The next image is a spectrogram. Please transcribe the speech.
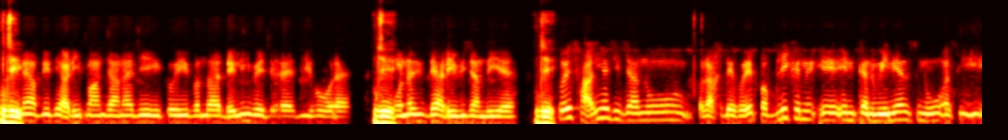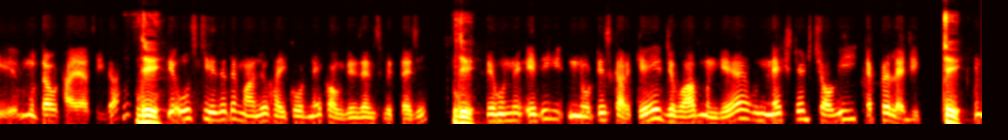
ਜੀ। ਆਪਣੀ ਦਿਹਾੜੀ ਪਾਉਣ ਜਾਣਾ ਜੀ ਕੋਈ ਬੰਦਾ ਡੇਲੀ ਵੇਜਰ ਹੈ ਜੀ ਹੋਰ ਹੈ। ਉਹਨਾਂ ਦੀ ਦਿਹਾੜੀ ਵੀ ਜਾਂਦੀ ਹੈ। ਸੋ ਇਹ ਸਾਰੀਆਂ ਚੀਜ਼ਾਂ ਨੂੰ ਰੱਖਦੇ ਹੋਏ ਪਬਲਿਕ ਇਨਕਨਵੀਨੀਅੰਸ ਨੂੰ ਅਸੀਂ ਮੁੱਦਾ ਉਠਾਇਆ ਸੀਗਾ ਕਿ ਉਸ ਚੀਜ਼ ਦੇ ਤੇ ਮਾਨਯੋਗ ਹਾਈ ਕੋਰਟ ਨੇ ਕੌਗਨੀਜ਼ੈਂਸ ਲਿੱਤਾ ਜੀ। ਜੀ। ਤੇ ਹੁਣ ਇਹਦੀ ਨੋਟਿਸ ਕਰਕੇ ਜਵਾਬ ਮੰਗਿਆ ਹੈ। ਨੈਕਸਟ ਡੇਟ 24 ਅਪ੍ਰੈਲ ਹੈ ਜੀ। ਜੀ। ਹੁਣ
